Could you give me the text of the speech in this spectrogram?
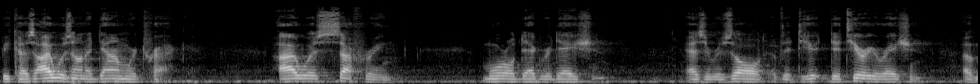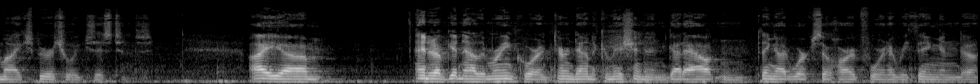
because I was on a downward track. I was suffering moral degradation as a result of the de- deterioration of my spiritual existence. I um, ended up getting out of the Marine Corps and turned down the commission and got out and thing I'd worked so hard for and everything and uh,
